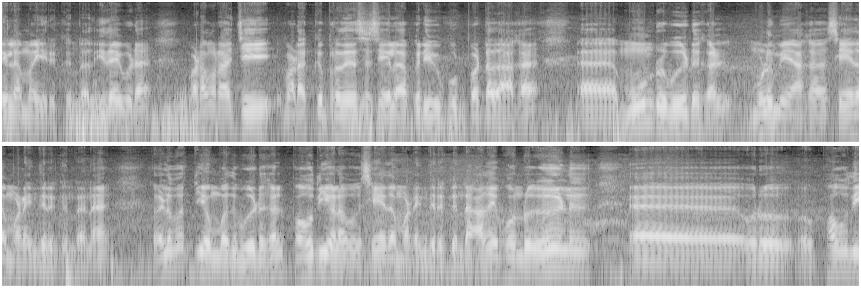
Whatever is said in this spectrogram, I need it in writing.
நிலைமை இருக்கின்றது. இதைவிட வடமராட்சி வடக்கு பிரதேச செயலா பிரிவுக்கு உட்பட்டதாக மூன்று வீடுகள் முழுமையாக சேதமடைந்திருக்கின்றன. எழுபத்தி ஒன்பது வீடுகள் பகுதியளவு சேதமடைந்திருக்கின்றன. அதே போன்று ஏழு ஒரு பகுதி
